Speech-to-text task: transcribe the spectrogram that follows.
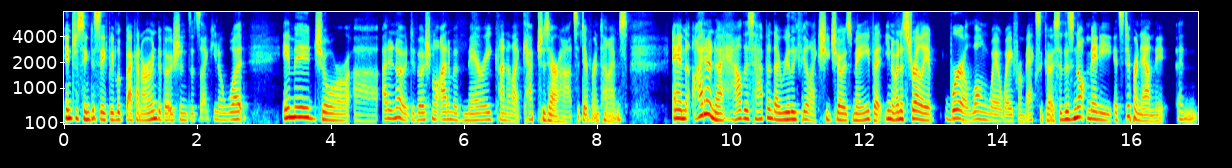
interesting to see if we look back on our own devotions. It's like, you know, what image or uh, I don't know, devotional item of Mary kind of like captures our hearts at different times. And I don't know how this happened. I really feel like she chose me, but you know, in Australia, we're a long way away from Mexico, so there's not many. It's different now. In the and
